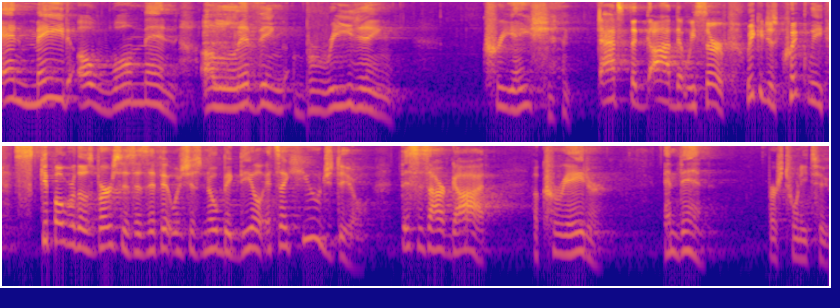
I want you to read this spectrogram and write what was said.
and made a woman, a living, breathing creation. That's the God that we serve. We could just quickly skip over those verses as if it was just no big deal. It's a huge deal. This is our God, a creator. And then, verse 22.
